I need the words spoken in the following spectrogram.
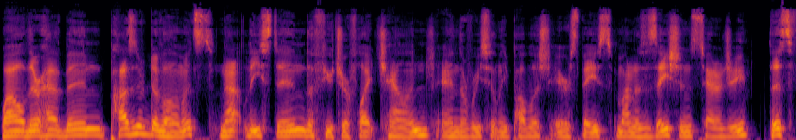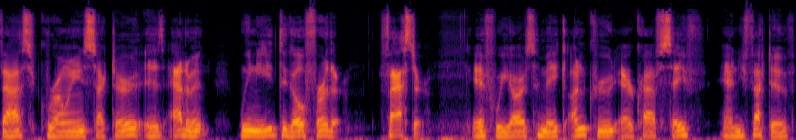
while there have been positive developments, not least in the Future Flight Challenge and the recently published Airspace Modernization Strategy, this fast growing sector is adamant we need to go further, faster, if we are to make uncrewed aircraft safe and effective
